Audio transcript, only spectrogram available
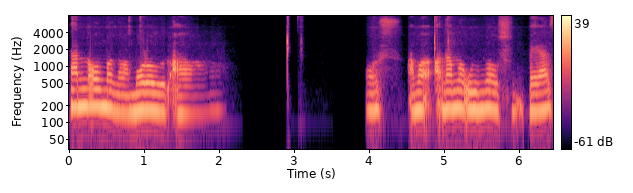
Pembe olmaz ama mor olur. Aa. Mor. Ama adamla uyumlu olsun. Beyaz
